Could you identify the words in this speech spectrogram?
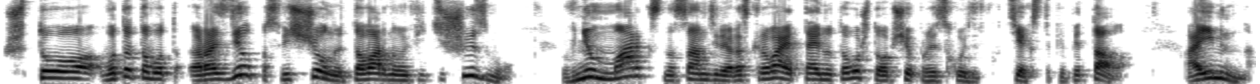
что вот это вот раздел, посвященный товарному фетишизму, в нем Маркс на самом деле раскрывает тайну того, что вообще происходит в тексте «Капитала». А именно,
